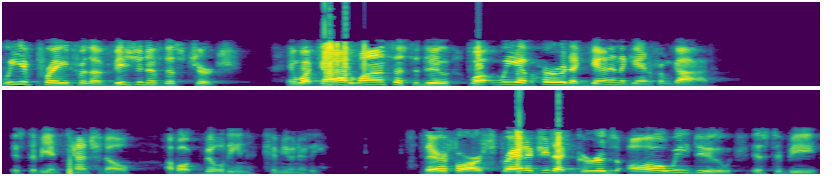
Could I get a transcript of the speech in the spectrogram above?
we have prayed for the vision of this church and what God wants us to do, what we have heard again and again from God is to be intentional about building community. Therefore, our strategy that girds all we do is to be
